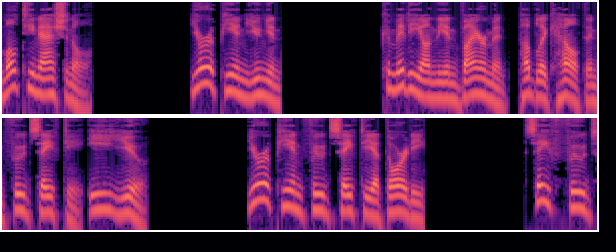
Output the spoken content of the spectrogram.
Multinational European Union Committee on the Environment, Public Health and Food Safety EU European Food Safety Authority Safe Foods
